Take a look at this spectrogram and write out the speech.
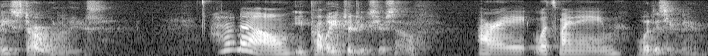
do you start one of these? I don't know. You probably introduce yourself. All right, what's my name? What is your name?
